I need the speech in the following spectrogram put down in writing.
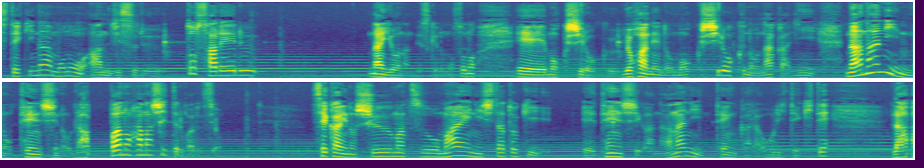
末的なものを暗示するとされる内容なんですけどもその、えー、黙示録ヨハネの黙示録の中に7人の天使のラッパの話っていうのがあるんですよ。世界の終末を前にした時、えー、天使が7人天から降りてきてラッ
